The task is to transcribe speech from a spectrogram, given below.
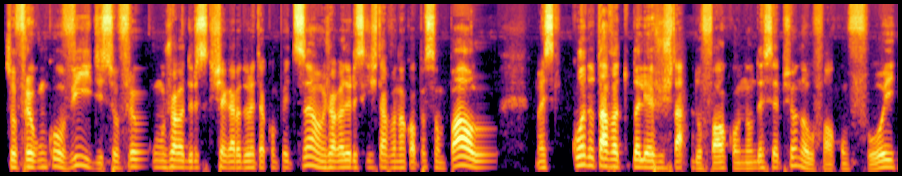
sofreu com Covid, sofreu com jogadores que chegaram durante a competição, jogadores que estavam na Copa São Paulo, mas quando estava tudo ali ajustado, o Falcon não decepcionou. O Falcon foi,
